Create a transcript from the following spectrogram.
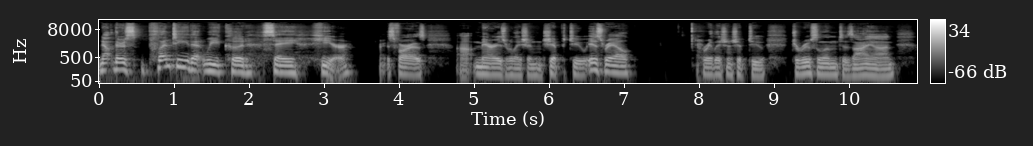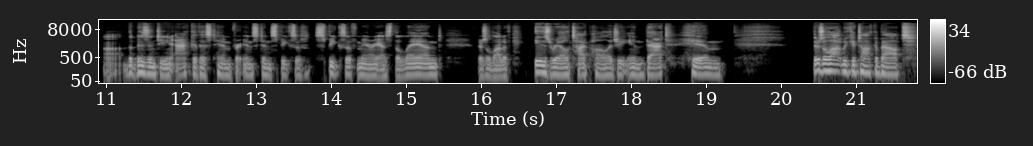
Now, there's plenty that we could say here right, as far as uh, Mary's relationship to Israel, her relationship to Jerusalem, to Zion. Uh, the Byzantine Akathist hymn, for instance, speaks of speaks of Mary as the land. There's a lot of Israel typology in that hymn. There's a lot we could talk about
